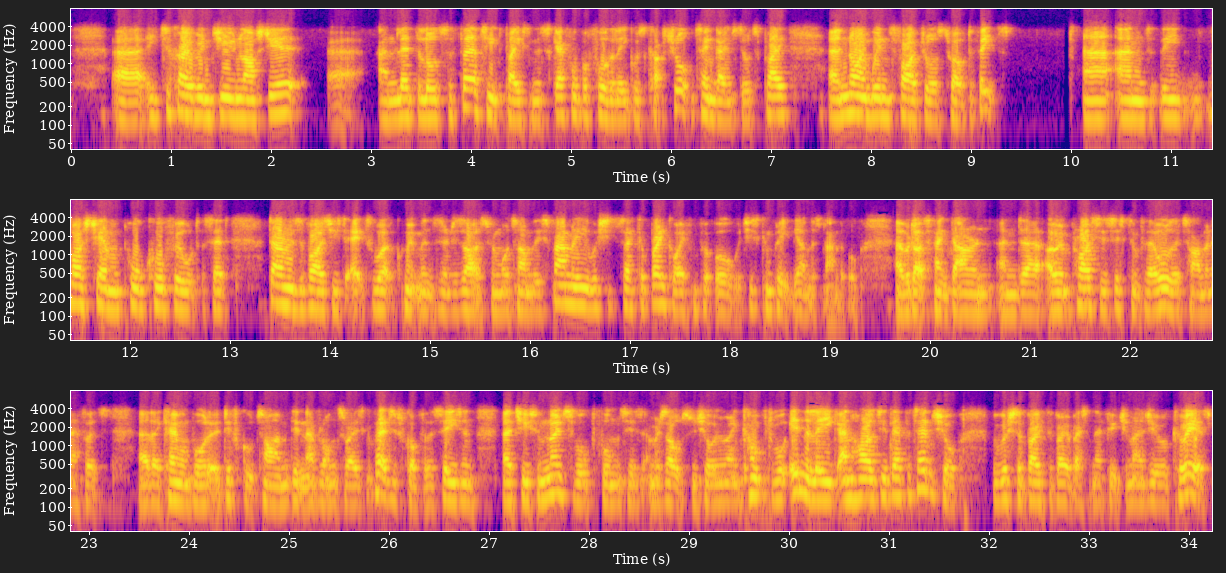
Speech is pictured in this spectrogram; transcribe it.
he took over in June last year Uh, and led the Lords to 13th place in the SCEFL before the league was cut short. 10 games still to play, uh, nine wins, five draws, 12 defeats. Uh, and the vice chairman Paul Caulfield said Darren has advised you to ex work commitments and desires for more time with his family. He wishes to take a break away from football, which is completely understandable. I uh, would like to thank Darren and uh, Owen Price's assistant, for their, all their time and efforts. Uh, they came on board at a difficult time, didn't have long to raise a competitive squad for the season. They achieved some notable performances and results ensure we remain comfortable in the league and highlighted their potential. We wish them both the very best in their future managerial careers.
